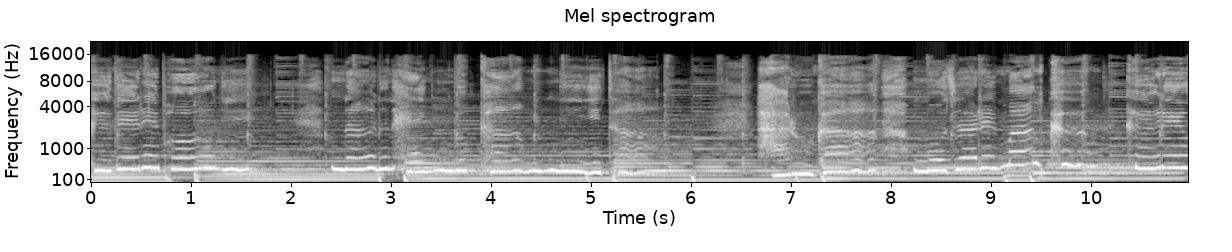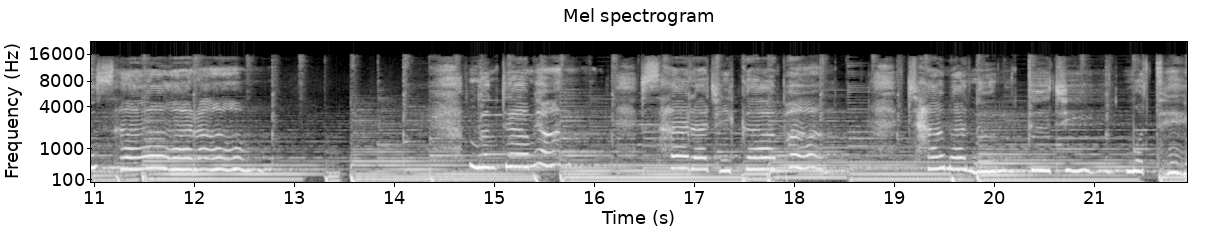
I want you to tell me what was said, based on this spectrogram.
그대를 보니 나는 행복합니다. 하루가 모자랄 만큼 그리운 사람. 눈 뜨면 사라질까봐 차마 눈 뜨지 못해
